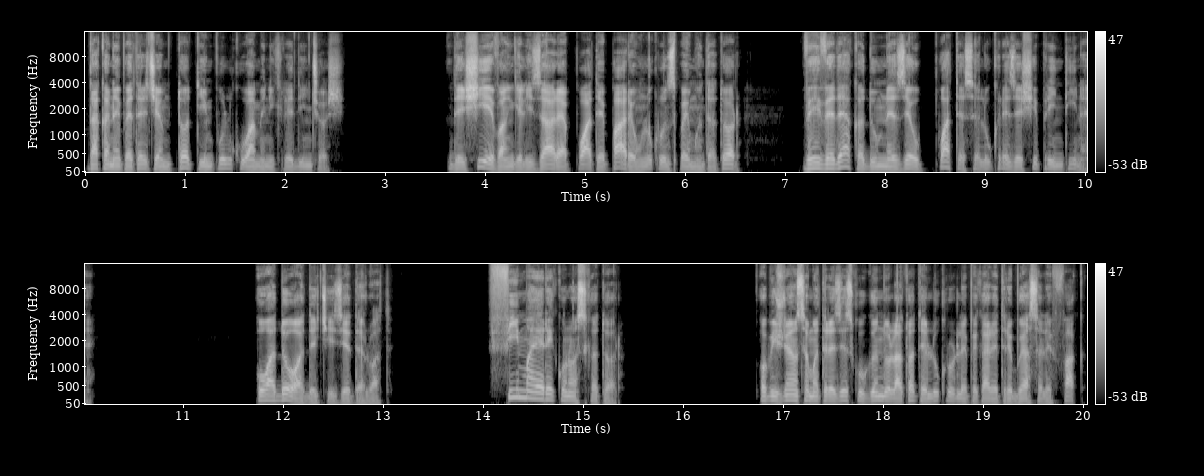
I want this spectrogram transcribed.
dacă ne petrecem tot timpul cu oamenii credincioși. Deși evangelizarea poate pare un lucru înspăimântător, vei vedea că Dumnezeu poate să lucreze și prin tine o a doua decizie de luat. Fii mai recunoscător. Obișnuiam să mă trezesc cu gândul la toate lucrurile pe care trebuia să le fac,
